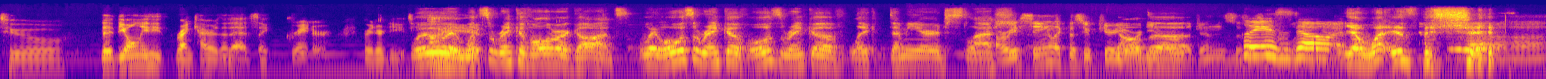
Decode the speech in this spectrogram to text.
to the, the only rank higher than that is like greater greater deity. Wait, wait, wait. I- What's the rank of all of our gods? Wait, what was the rank of? What was the rank of like demiurge slash? Are we seeing like the superiority the- of religions? Is Please don't. at? Yeah, what is this shit? Uh,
